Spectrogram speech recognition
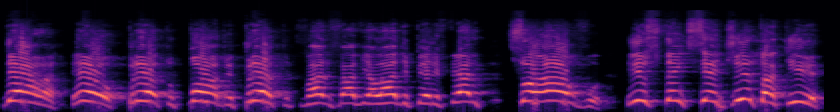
Dela, eu, preto, pobre, pobre, preto, favelado e periférico, sou alvo. Isso tem que ser dito aqui,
